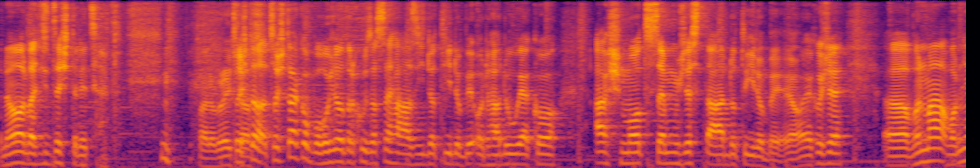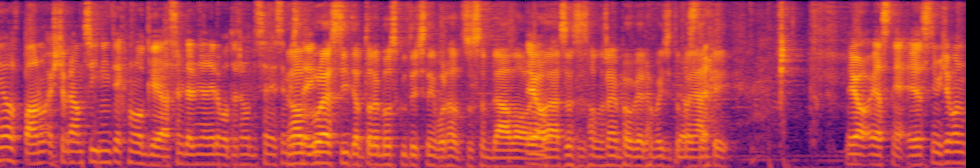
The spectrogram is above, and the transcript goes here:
No, 2040. To je dobrý Což čas. to, což to jako bohužel trochu zase hází do té doby odhadů, jako až moc se může stát do té doby, jo, jakože uh, on, má, on měl v plánu ještě v rámci jiné technologie, já jsem tady měl někde otevřenou, ty se nejsem No, jistý. bylo jasný, tam to nebyl skutečný odhad, co jsem dával, Jo. jo. já jsem si samozřejmě vědomý, že to byl nějaký Jo, jasně. Tím, že on,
